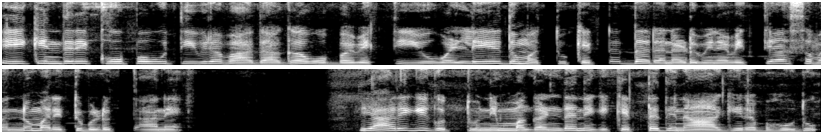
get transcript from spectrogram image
ಏಕೆಂದರೆ ಕೋಪವು ತೀವ್ರವಾದಾಗ ಒಬ್ಬ ವ್ಯಕ್ತಿಯು ಒಳ್ಳೆಯದು ಮತ್ತು ಕೆಟ್ಟದ್ದರ ನಡುವಿನ ವ್ಯತ್ಯಾಸವನ್ನು ಮರೆತುಬಿಡುತ್ತಾನೆ. ಯಾರಿಗೆ ಗೊತ್ತು, ನಿಮ್ಮ ಗಂಡನಿಗೆ ಕೆಟ್ಟ ದಿನ ಆಗಿರಬಹುದು.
